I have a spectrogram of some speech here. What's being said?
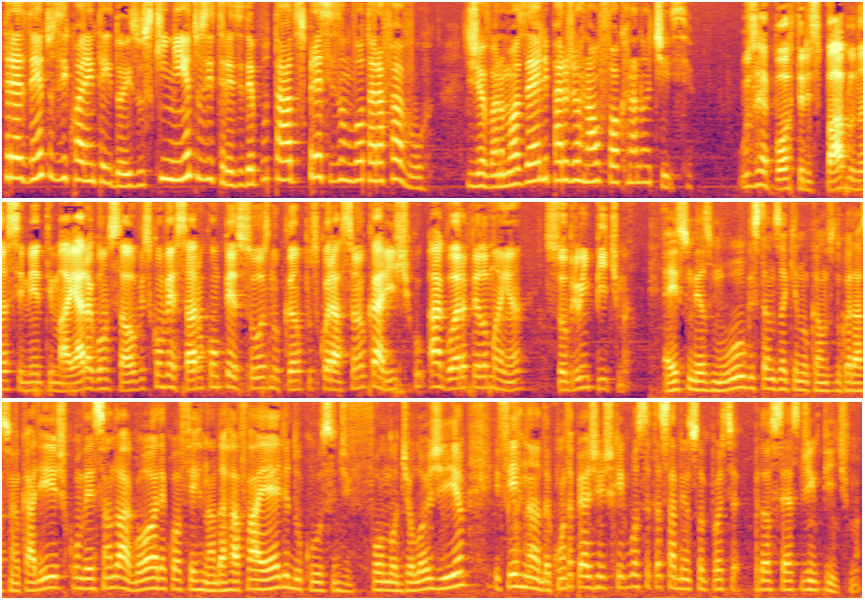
342 dos 513 deputados precisam votar a favor. De Giovanna Moselli para o jornal Foco na Notícia. Os repórteres Pablo Nascimento e Maiara Gonçalves conversaram com pessoas no campus Coração Eucarístico agora pela manhã sobre o impeachment. É isso mesmo, Hugo. Estamos aqui no campus do Coração Eucarístico, conversando agora com a Fernanda Rafaeli, do curso de Fonodiologia. E, Fernanda, conta pra gente o que você está sabendo sobre o processo de impeachment.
